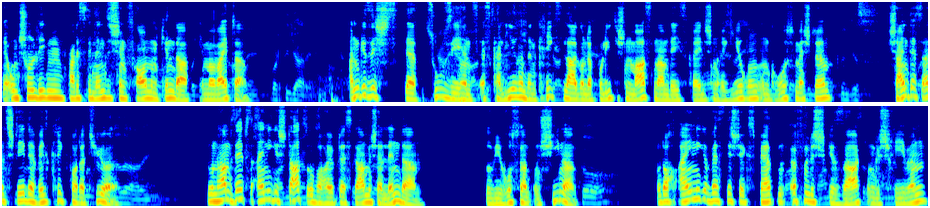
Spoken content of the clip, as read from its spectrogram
der unschuldigen palästinensischen Frauen und Kinder immer weiter. Angesichts der zusehends eskalierenden Kriegslage und der politischen Maßnahmen der israelischen Regierung und Großmächte scheint es, als stehe der Weltkrieg vor der Tür. Nun haben selbst einige Staatsoberhäupter islamischer Länder, sowie Russland und China, und auch einige westliche Experten öffentlich gesagt und geschrieben,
